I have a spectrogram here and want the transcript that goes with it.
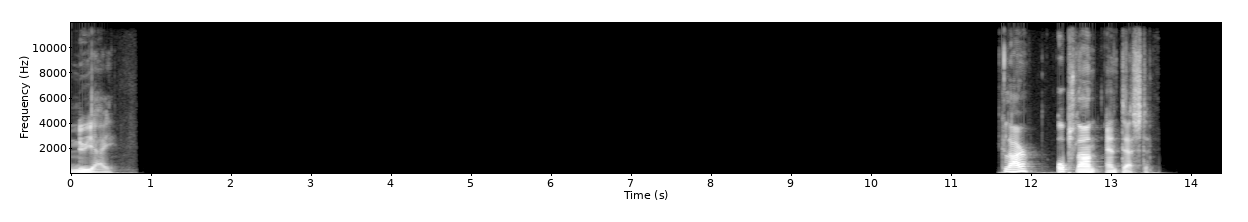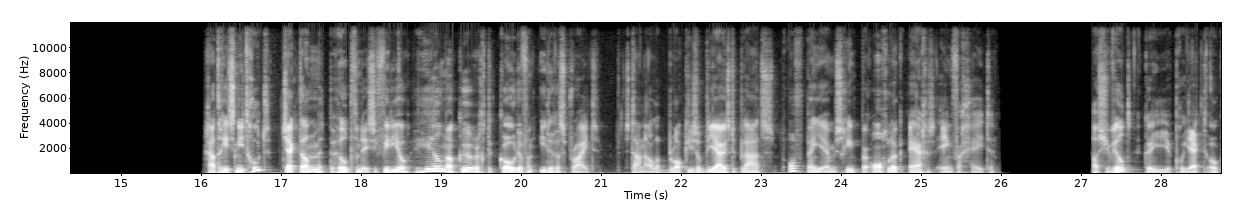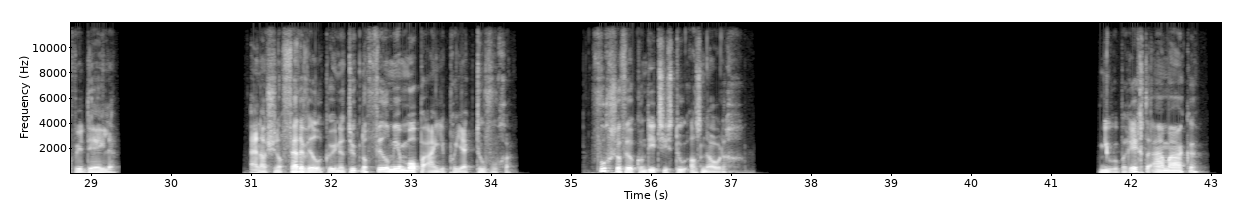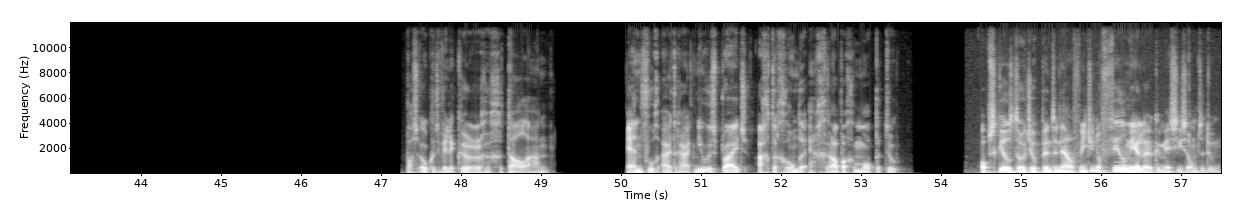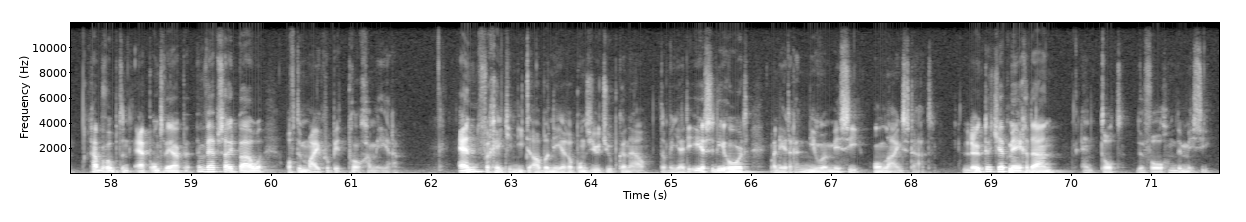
Nu jij. Klaar, opslaan en testen. Gaat er iets niet goed? Check dan met behulp van deze video heel nauwkeurig de code van iedere sprite. Staan alle blokjes op de juiste plaats of ben je er misschien per ongeluk ergens één vergeten? Als je wilt kun je je project ook weer delen. En als je nog verder wil, kun je natuurlijk nog veel meer moppen aan je project toevoegen. Voeg zoveel condities toe als nodig. Nieuwe berichten aanmaken. Pas ook het willekeurige getal aan. En voeg uiteraard nieuwe sprites, achtergronden en grappige moppen toe. Op skillsdojo.nl vind je nog veel meer leuke missies om te doen. Ga bijvoorbeeld een app ontwerpen, een website bouwen of de microbit programmeren. En vergeet je niet te abonneren op ons YouTube kanaal. Dan ben jij de eerste die hoort wanneer er een nieuwe missie online staat. Leuk dat je hebt meegedaan en tot de volgende missie.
